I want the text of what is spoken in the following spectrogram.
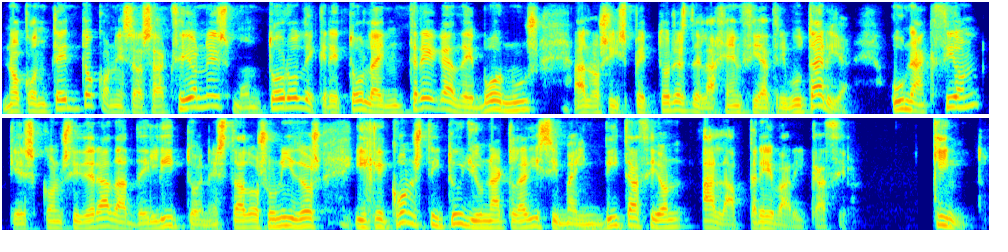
no contento con esas acciones, Montoro decretó la entrega de bonus a los inspectores de la agencia tributaria, una acción que es considerada delito en Estados Unidos y que constituye una clarísima invitación a la prevaricación. Quinto,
